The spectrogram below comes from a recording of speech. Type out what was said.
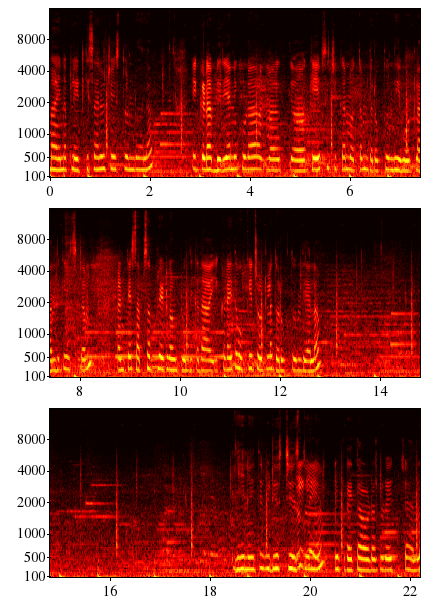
మా ఆయన ప్లేట్కి సర్వ్ చేస్తుండు అలా. ఇక్కడ బిర్యానీ కూడా కేఎఫ్సి చికెన్ మొత్తం దొరుకుతుంది ఈ హోటల్ అందుకే ఇష్టం. అంటే సబ్ సపరేట్గా ఉంటుంది కదా ఇక్కడైతే ఒకే చోట్ల దొరుకుతుంది అలా. నేనైతే వీడియోస్ చేస్తున్నా. ఇప్పుడైతే ఆర్డర్ కూడా ఇచ్చాను.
